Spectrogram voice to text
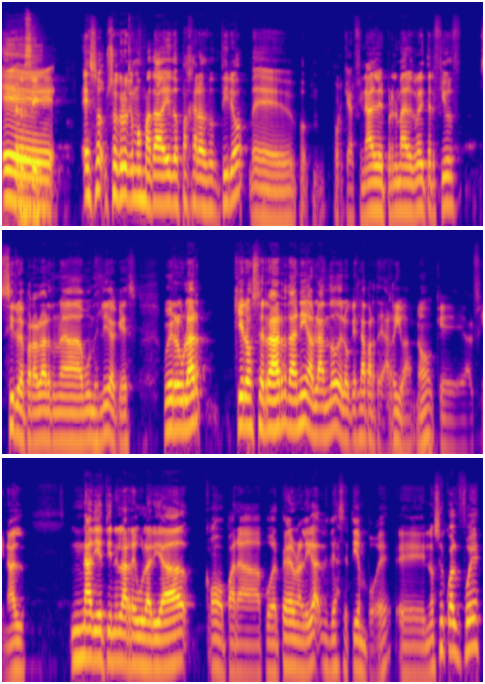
eh, eso yo creo que hemos matado ahí dos pájaros de un tiro, eh, porque al final el problema del Greater Field sirve para hablar de una Bundesliga que es muy irregular. Quiero cerrar, Dani, hablando de lo que es la parte de arriba, ¿no? Que al final nadie tiene la regularidad como para poder pelear una liga desde hace tiempo, ¿eh? eh no sé cuál fue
